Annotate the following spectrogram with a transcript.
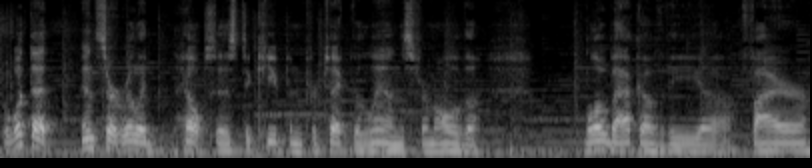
But what that insert really helps is to keep and protect the lens from all of the blowback of the uh, fire,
